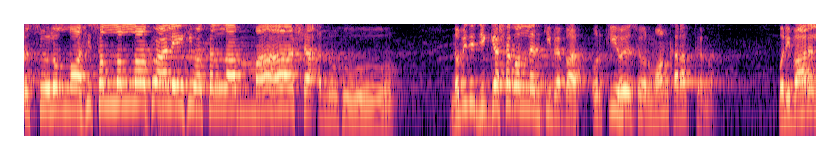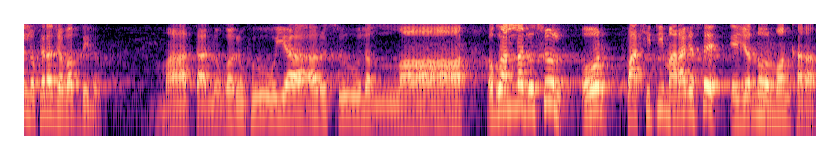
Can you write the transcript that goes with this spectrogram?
رسول الله صلى الله عليه وسلم ما شأنه নবীজি জিজ্ঞাসা করলেন কি ব্যাপার ওর কি হয়েছে ওর মন খারাপ কেন পরিবারের লোকেরা জবাব দিল, মাতা নুগরুহু ইয়া রাসূলুল্লাহ। ওগো আল্লাহ রসুল, ওর পাখিটি মারা গেছে এই জন্য ওর মন খারাপ।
